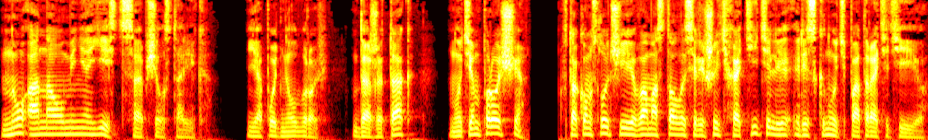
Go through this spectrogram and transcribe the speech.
«Ну, она у меня есть», — сообщил старик. Я поднял бровь. «Даже так? Ну, тем проще. В таком случае вам осталось решить, хотите ли рискнуть потратить ее.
